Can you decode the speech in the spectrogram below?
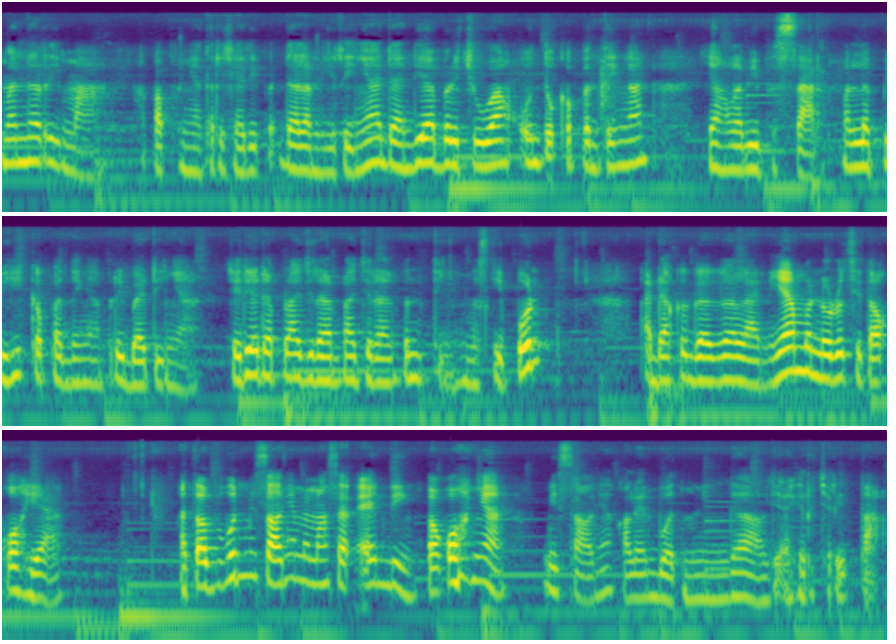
menerima apa pun yang terjadi dalam dirinya dan dia berjuang untuk kepentingan yang lebih besar, melebihi kepentingan pribadinya. Jadi ada pelajaran-pelajaran penting meskipun ada kegagalan ya menurut si tokoh ya. Ataupun misalnya memang set ending tokohnya, misalnya kalian buat meninggal di akhir cerita.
